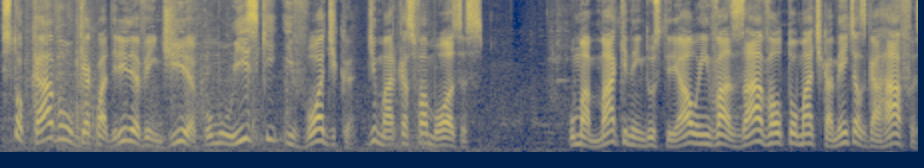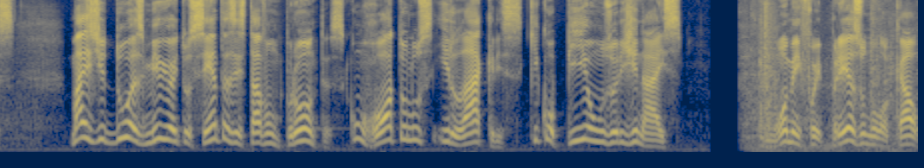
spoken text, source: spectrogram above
estocavam o que a quadrilha vendia como uísque e vodka de marcas famosas. Uma máquina industrial envasava automaticamente as garrafas. Mais de 2.800 estavam prontas, com rótulos e lacres que copiam os originais. Um homem foi preso no local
